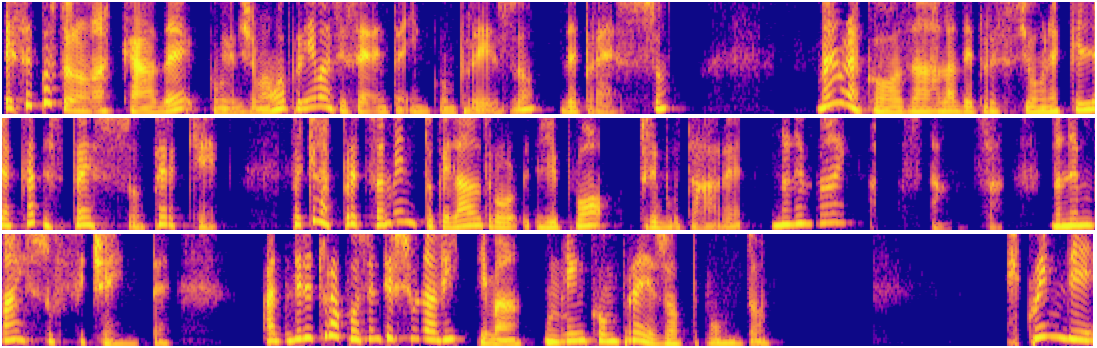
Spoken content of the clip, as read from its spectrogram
E se questo non accade, come dicevamo prima, si sente incompreso, depresso. Ma è una cosa, la depressione, che gli accade spesso. Perché? Perché l'apprezzamento che l'altro gli può tributare non è mai abbastanza, non è mai sufficiente. Addirittura può sentirsi una vittima, un incompreso appunto. E quindi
